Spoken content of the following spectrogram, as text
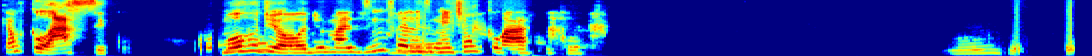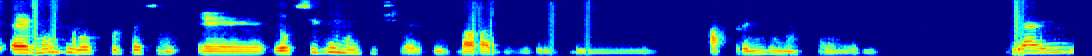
Que é um clássico. Morro de ódio, mas infelizmente é um clássico. É muito louco, porque assim, é, eu sigo muitos chefes babadeiros e aprendo muito com eles. E aí,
